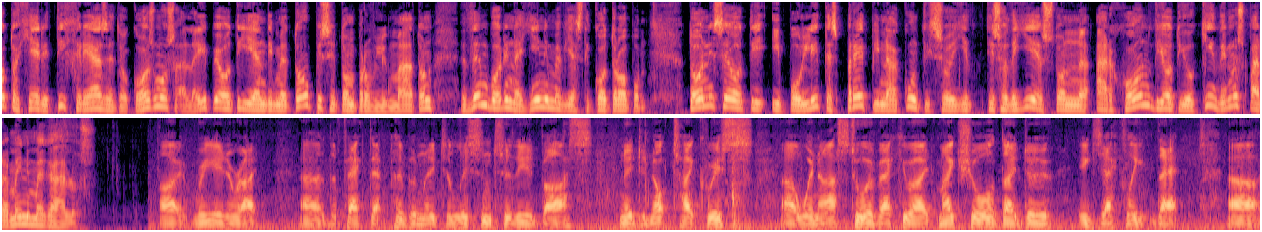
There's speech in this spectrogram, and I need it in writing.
πρώτο το χέρι τι χρειάζεται ο κόσμος, αλλά είπε ότι η αντιμετώπιση των προβλημάτων δεν μπορεί να γίνει με βιαστικό τρόπο. Τόνισε ότι οι πολίτες πρέπει να ακούν τις οδηγίες των αρχών, διότι ο κίνδυνος παραμένει μεγάλος. I reiterate uh, the fact that people need to listen to the advice, need to not take risks. Uh, when asked to evacuate, make sure they do exactly that. Uh,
